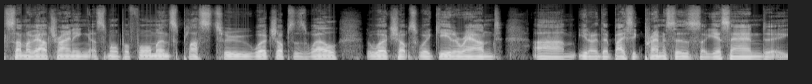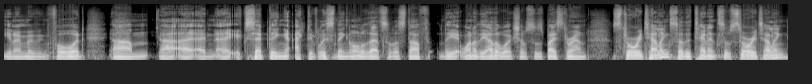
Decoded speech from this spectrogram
some of our training, a small performance, plus two workshops as well. The workshops were geared around um, you know, the basic premises. So yes, and uh, you know, moving forward, um, uh, and uh, accepting, active listening, all of that sort of stuff. The one of the other workshops was based around storytelling. So the tenets of storytelling.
